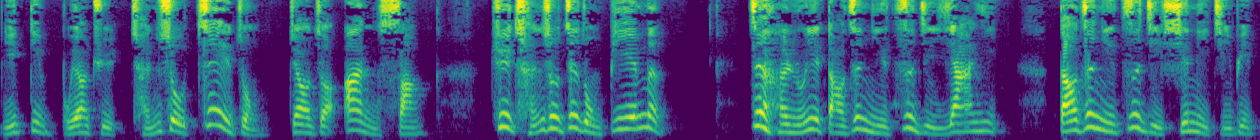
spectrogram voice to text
一定不要去承受这种叫做暗伤，去承受这种憋闷，这很容易导致你自己压抑，导致你自己心理疾病，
